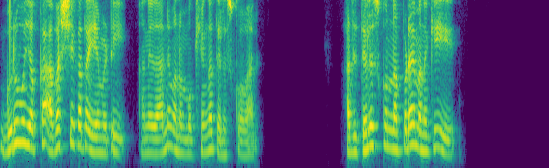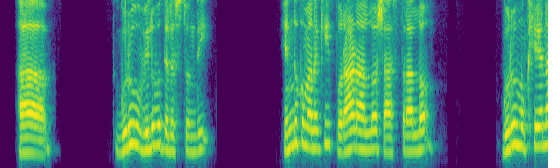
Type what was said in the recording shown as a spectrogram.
గురువు యొక్క ఆవశ్యకత ఏమిటి అనేదాన్ని మనం ముఖ్యంగా తెలుసుకోవాలి. అది తెలుసుకున్నప్పుడే మనకి ఆ గురువు విలువ తెలుస్తుంది. ఎందుకు మనకి పురాణాల్లో శాస్త్రాల్లో గురుముఖేన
